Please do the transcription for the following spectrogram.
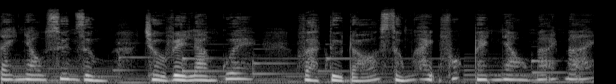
tay nhau xuyên rừng, trở về làng quê và từ đó sống hạnh phúc bên nhau mãi mãi.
